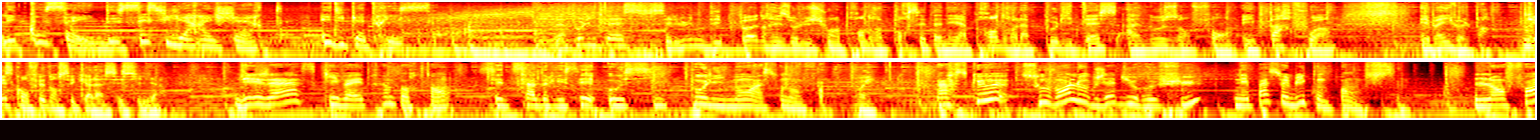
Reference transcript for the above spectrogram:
les conseils de Cécilia Reichert, éducatrice. La politesse, c'est l'une des bonnes résolutions à prendre pour cette année, apprendre la politesse à nos enfants. Et parfois, eh ben, ils veulent pas. Qu'est-ce qu'on fait dans ces cas-là, Cécilia? Déjà, ce qui va être important, c'est de s'adresser aussi poliment à son enfant. Oui. Parce que souvent, l'objet du refus n'est pas celui qu'on pense. L'enfant,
